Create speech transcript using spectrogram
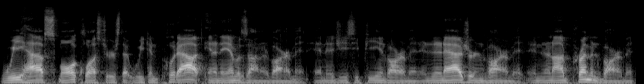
we have small clusters that we can put out in an Amazon environment, in a GCP environment, in an Azure environment, in an on-prem environment,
